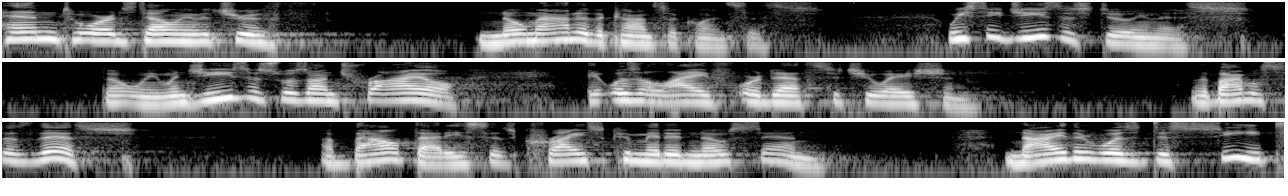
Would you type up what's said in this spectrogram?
tend towards telling the truth no matter the consequences. We see Jesus doing this, don't we? When Jesus was on trial, it was a life or death situation. And the Bible says this about that. He says, Christ committed no sin, neither was deceit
